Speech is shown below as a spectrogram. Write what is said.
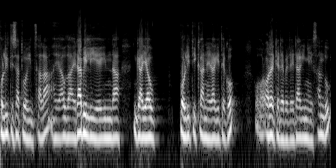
politizatu egintzala, e, hau da erabili eginda gai hau politikan eragiteko, horrek ere bere eragina izan du,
